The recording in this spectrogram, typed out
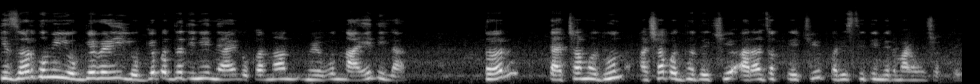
की जर तुम्ही योग्य वेळी योग्य पद्धतीने न्याय लोकांना मिळवून नाही दिला तर त्याच्यामधून अशा पद्धतीची अराजकतेची परिस्थिती निर्माण होऊ शकते.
